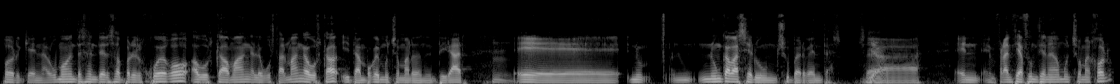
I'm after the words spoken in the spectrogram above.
porque en algún momento se ha interesado por el juego, ha buscado manga, le gusta el manga, ha buscado y tampoco hay mucho más donde tirar. Hmm. Eh, nu- nunca va a ser un superventas. O sea, en, en Francia ha funcionado mucho mejor,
